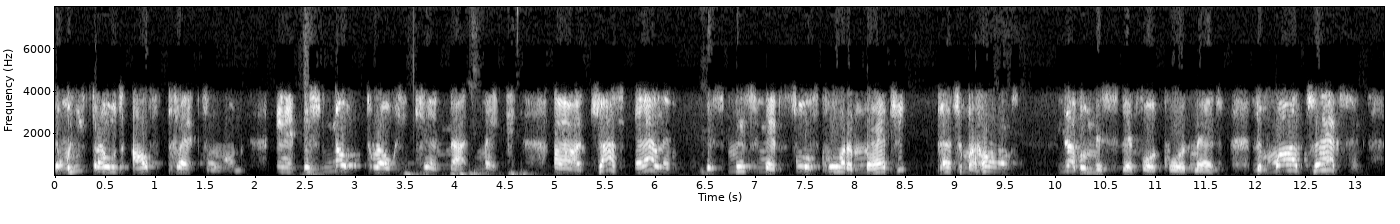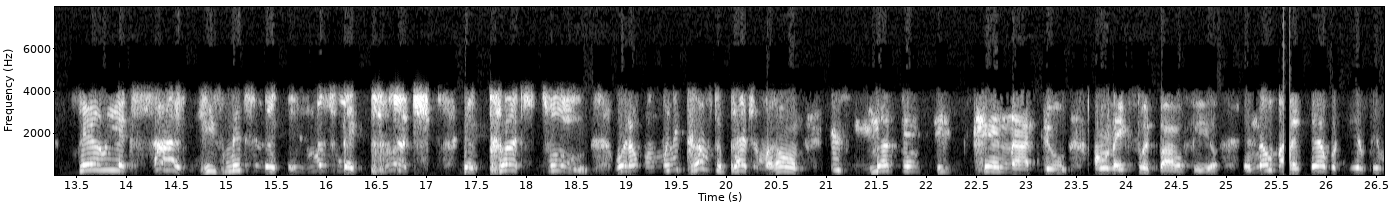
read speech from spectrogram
and when he throws off platform, and there's no throw he cannot make. Uh, Josh Allen is missing that fourth quarter magic. Patrick Mahomes never misses that fourth quarter magic. Lamar Jackson, very exciting. He's missing that. He's missing that clutch, that clutch gene. When when it comes to Patrick Mahomes, it's nothing he cannot do on a football field. And nobody ever gives him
